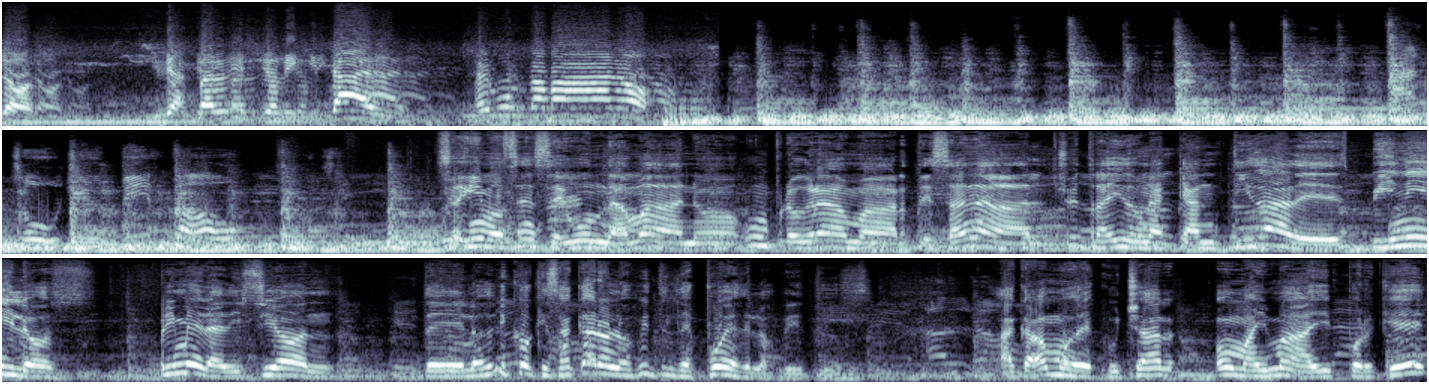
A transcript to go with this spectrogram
Vinilos y desperdicio digital. Segunda mano. Seguimos en segunda mano, un programa artesanal. Yo he traído una cantidad de vinilos, primera edición de los discos que sacaron los Beatles después de los Beatles. Acabamos de escuchar Oh My My, ¿por qué?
